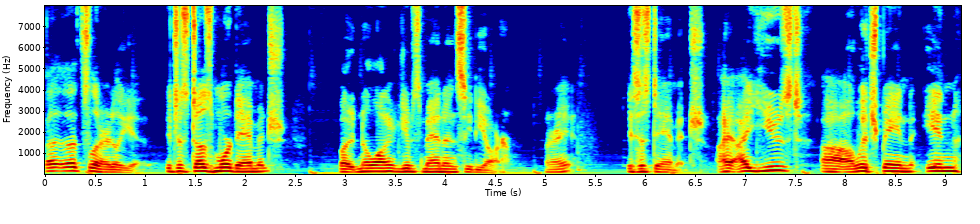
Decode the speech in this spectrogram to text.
That, that's literally it. It just does more damage, but it no longer gives mana and CDR. Alright? It's just damage. I, I used uh, a Lich Bane in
